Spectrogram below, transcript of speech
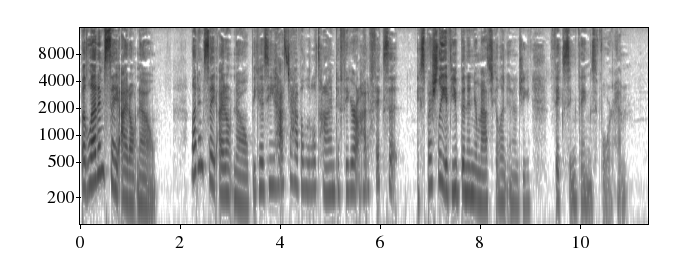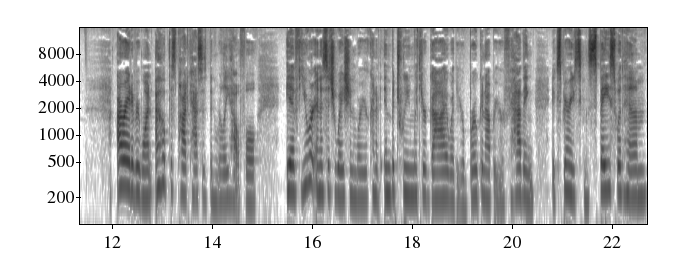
But let him say, I don't know let him say, I don't know, because he has to have a little time to figure out how to fix it, especially if you've been in your masculine energy fixing things for him. All right, everyone, I hope this podcast has been really helpful. If you are in a situation where you're kind of in between with your guy, whether you're broken up or you're having experiencing space with him,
